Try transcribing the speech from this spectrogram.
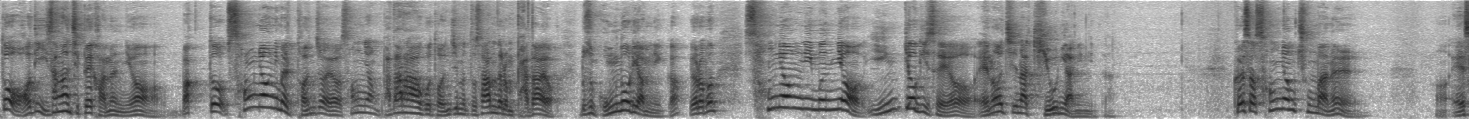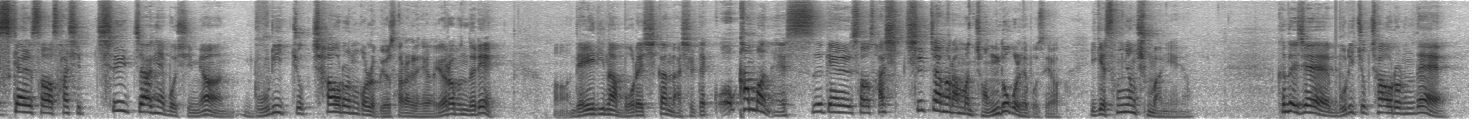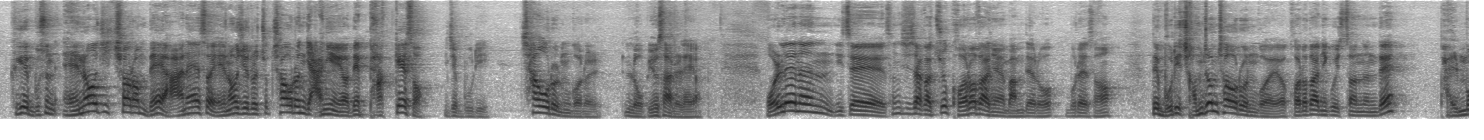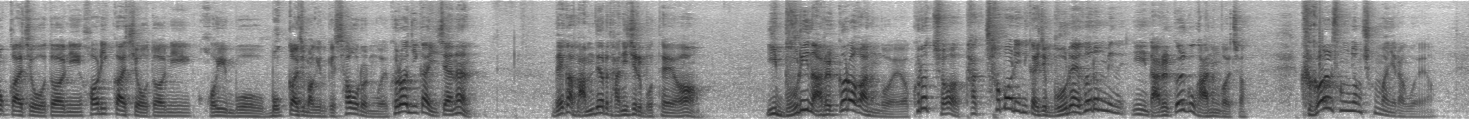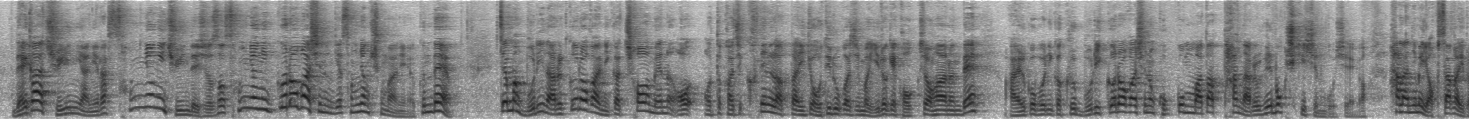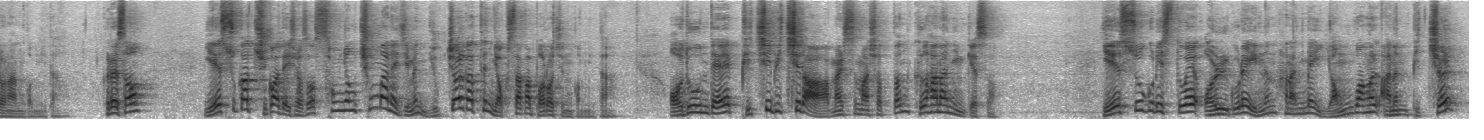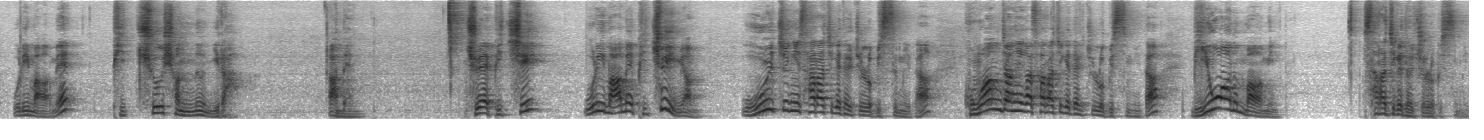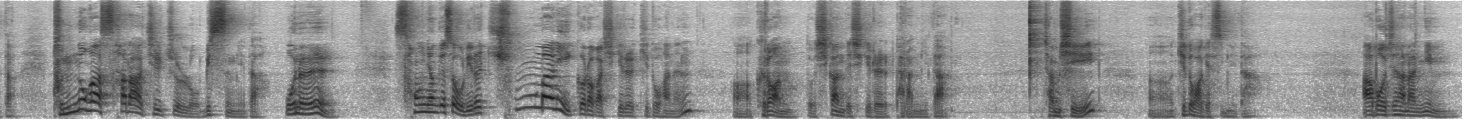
또 어디 이상한 집회 가면요. 막 또 성령님을 던져요. 성령 받아라 하고 던지면 또 사람들은 받아요. 무슨 공놀이 합니까? 여러분, 성령님은요, 인격이세요. 에너지나 기운이 아닙니다. 그래서 성령 충만을 어, 에스겔서 47장에 보시면 물이 쭉 차오르는 걸로 묘사를 해요. 여러분들이 어, 내일이나 모레 시간 나실 때 꼭 한번 에스겔서 47장을 한번 정독을 해보세요. 이게 성령 충만이에요. 근데 이제 물이 쭉 차오르는데 그게 무슨 에너지처럼 내 안에서 에너지로 쭉 차오르는 게 아니에요. 내 밖에서 이제 물이 차오르는 거를 묘사를 해요. 원래는 이제 선지자가 쭉 걸어 다녀요, 맘대로 물에서. 근데 물이 점점 차오르는 거예요. 걸어 다니고 있었는데 발목까지 오더니 허리까지 오더니 거의 뭐 목까지 막 이렇게 차오르는 거예요. 그러니까 이제는 내가 맘대로 다니지를 못해요. 이 물이 나를 끌어가는 거예요. 그렇죠. 다 차버리니까 이제 물의 흐름이 나를 끌고 가는 거죠. 그걸 성령 충만이라고 해요. 내가 주인이 아니라 성령이 주인 되셔서 성령이 끌어가시는 게 성령 충만이에요. 근데 이제 막 물이 나를 끌어가니까 처음에는 어, 어떡하지? 큰일 났다. 이게 어디로 가지? 막 이렇게 걱정하는데 알고 보니까 그 물이 끌어가시는 곳곳마다 다 나를 회복시키시는 곳이에요. 하나님의 역사가 일어나는 겁니다. 그래서 예수가 주가 되셔서 성령 충만해지면 육절 같은 역사가 벌어지는 겁니다. 어두운 데에 빛이 비치라 말씀하셨던 그 하나님께서 예수 그리스도의 얼굴에 있는 하나님의 영광을 아는 빛을 우리 마음에 비추셨느니라. 아멘. 주의 빛이 우리 마음에 비추이면 우울증이 사라지게 될 줄로 믿습니다. 공황장애가 사라지게 될 줄로 믿습니다. 미워하는 마음이 사라지게 될 줄로 믿습니다. 분노가 사라질 줄로 믿습니다. 오늘 성령께서 우리를 충만히 이끌어 가시기를 기도하는 어, 그런 또 시간 되시기를 바랍니다. 잠시 어, 기도하겠습니다. 아버지 하나님,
